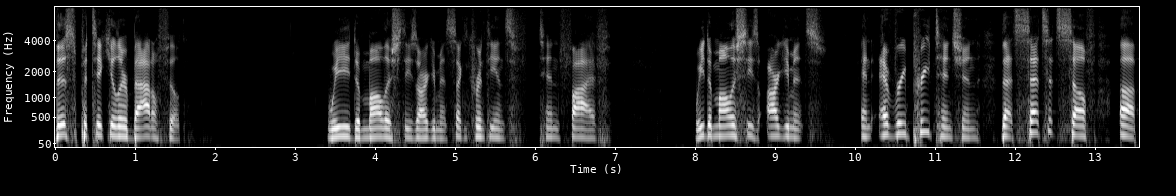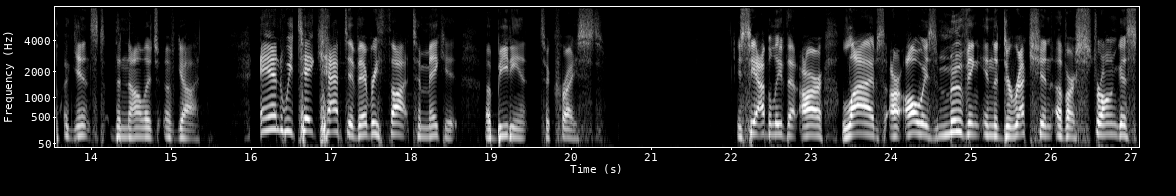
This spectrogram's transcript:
This particular battlefield, we demolish these arguments. Second Corinthians 10:5. We demolish these arguments and every pretension that sets itself up against the knowledge of God. And we take captive every thought to make it obedient to Christ. You see, I believe that our lives are always moving in the direction of our strongest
